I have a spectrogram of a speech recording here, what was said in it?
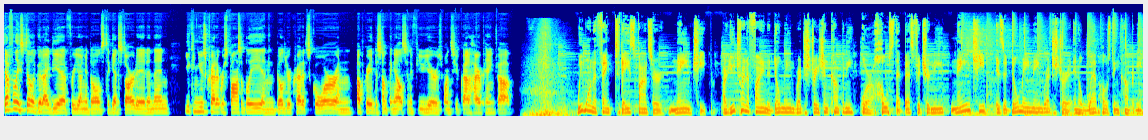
definitely still a good idea for young adults to get started. And then you can use credit responsibly and build your credit score and upgrade to something else in a few years once you've got a higher paying job. We want to thank today's sponsor, Namecheap. Are you trying to find a domain registration company or a host that best fits your need? Namecheap is a domain name registrar and a web hosting company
